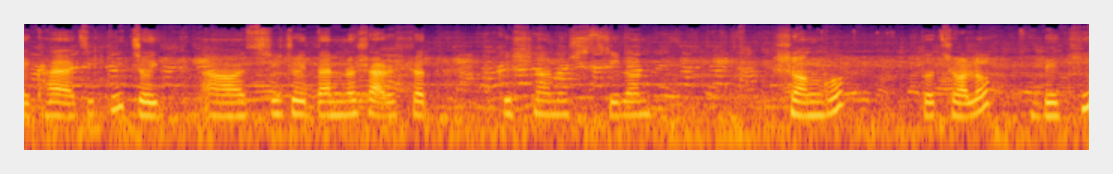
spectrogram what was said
লেখা আছে কি? শ্রী চৈতন্য সারস্বত কৃষ্ণানুশীলন সংঘ। তো চলো দেখি।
